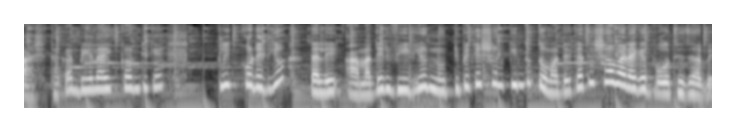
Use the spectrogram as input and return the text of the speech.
পাশে থাকা বেল আইকনটিকে ক্লিক করে দিও, তাহলে আমাদের ভিডিওর নোটিফিকেশন কিন্তু তোমাদের কাছে সবার আগে পৌঁছে যাবে।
